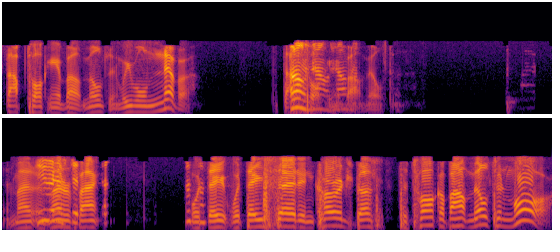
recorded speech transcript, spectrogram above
stop talking about Milton. We will never stop Oh, talking no, no. about Milton. And matter, as a matter of fact, what they what they said encouraged us to talk about Milton more.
